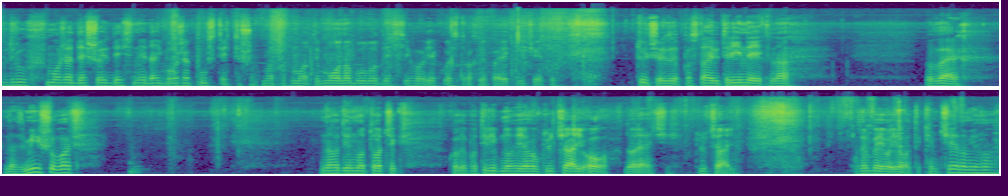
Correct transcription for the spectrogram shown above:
вдруг, може десь щось десь, не дай Боже, пустить, то щоб мото, можна було десь його якось трохи переключити. Тут ще поставив трійник на вверх на змішувач. На один моторчик, коли потрібно, я його включаю. О, до речі, включаю. Зробив його таким чином його.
